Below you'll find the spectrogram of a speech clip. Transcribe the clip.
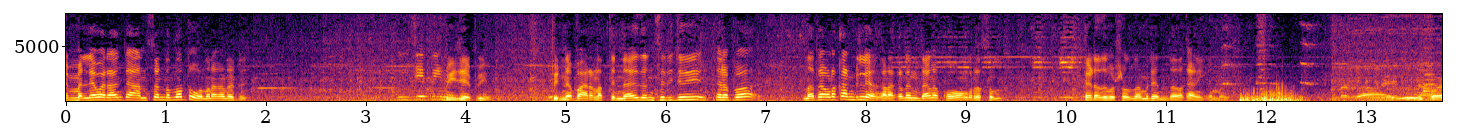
M L A വരാൻ ചാൻസ് ഉണ്ടെന്നാണ് തോന്നണം കണ്ടിട്ട്. B J P B J P. പിന്നെ ഭരണത്തിന്റെ ഇതനുസരിച്ച് ചിലപ്പോൾ എന്നിട്ട് അവിടെ കണ്ടില്ല? കണക്കണ എന്താണ് കോൺഗ്രസും ഇടതുപക്ഷവും തമ്മിൽ എന്താണ് കാണിക്കുന്നത്? ഇപ്പോൾ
